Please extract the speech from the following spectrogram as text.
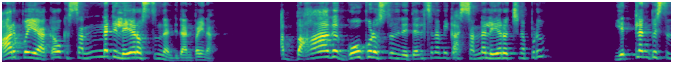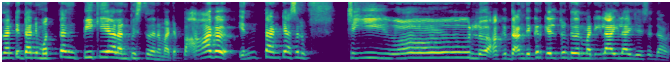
ఆరిపోయాక ఒక సన్నటి లేయర్ వస్తుందండి దానిపైన. ఆ బాగా గోకుడు వస్తుంది తెలిసిన మీకు ఆ సన్న లేయర్ వచ్చినప్పుడు? ఎట్లా అనిపిస్తుంది అంటే దాన్ని మొత్తం పీకేయాలనిపిస్తుంది అనమాట బాగా ఎంత అంటే అసలు చెయ్యి ఓ దాని దగ్గరికి వెళ్తుంటుంది అనమాట ఇలా ఇలా చేసేద్దాం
